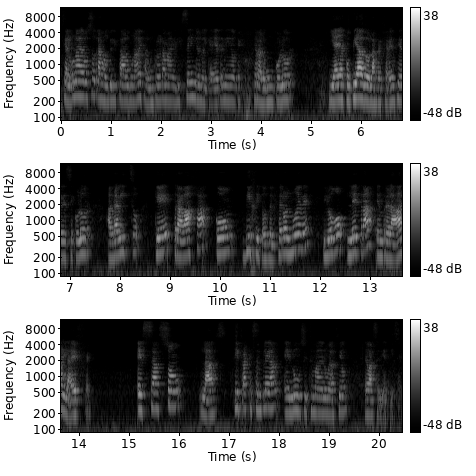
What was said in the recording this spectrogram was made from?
Si alguna de vosotras ha utilizado alguna vez algún programa de diseño en el que haya tenido que escoger algún color y haya copiado la referencia de ese color, habrá visto que trabaja con dígitos del 0 al 9 y luego letras entre la A y la F. Esas son las cifras que se emplean en un sistema de numeración de base 16.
